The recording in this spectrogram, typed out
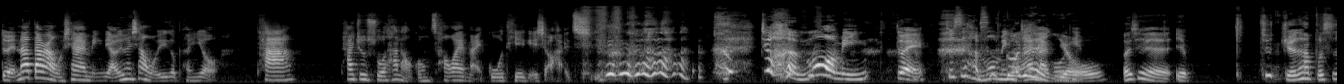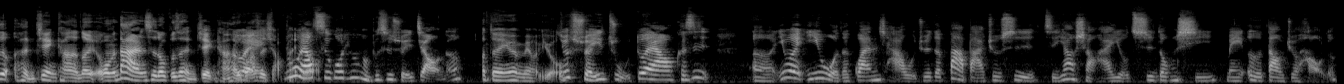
对，那当然我现在明了，因为像我一个朋友，她她就说她老公超爱买锅贴给小孩吃，就很莫名，对，就是很莫名，爱买锅贴，而且也。就觉得它不是很健康的东西，我们大人吃都不是很健康，何况是小朋友。如果要吃锅贴，为什么不吃水饺呢？啊，对，因为没有油，就水煮。对啊，可是呃，因为依我的观察，我觉得爸爸就是只要小孩有吃东西，没饿到就好了。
